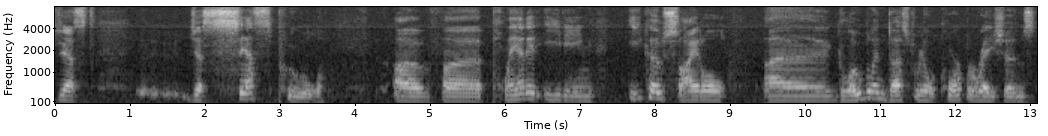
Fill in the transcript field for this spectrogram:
just just cesspool of uh, planet-eating, ecocidal, global industrial corporations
